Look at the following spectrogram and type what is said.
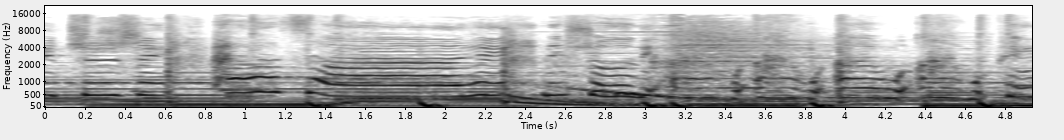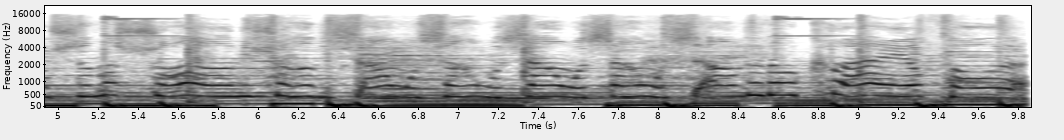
你痴心。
